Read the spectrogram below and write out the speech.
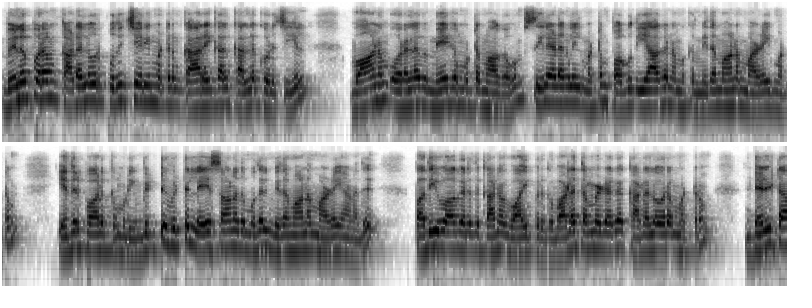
விழுப்புரம் கடலூர் புதுச்சேரி மற்றும் காரைக்கால் கள்ளக்குறிச்சியில் வானம் ஓரளவு மேகமூட்டமாகவும் சில இடங்களில் மட்டும் பகுதியாக நமக்கு மிதமான மழை மட்டும் எதிர்பார்க்க முடியும். விட்டு விட்டு லேசானது முதல் மிதமான மழையானது பதிவாகிறதுக்கான வாய்ப்பு இருக்கு. வட தமிழக கடலோரம் மற்றும் டெல்டா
